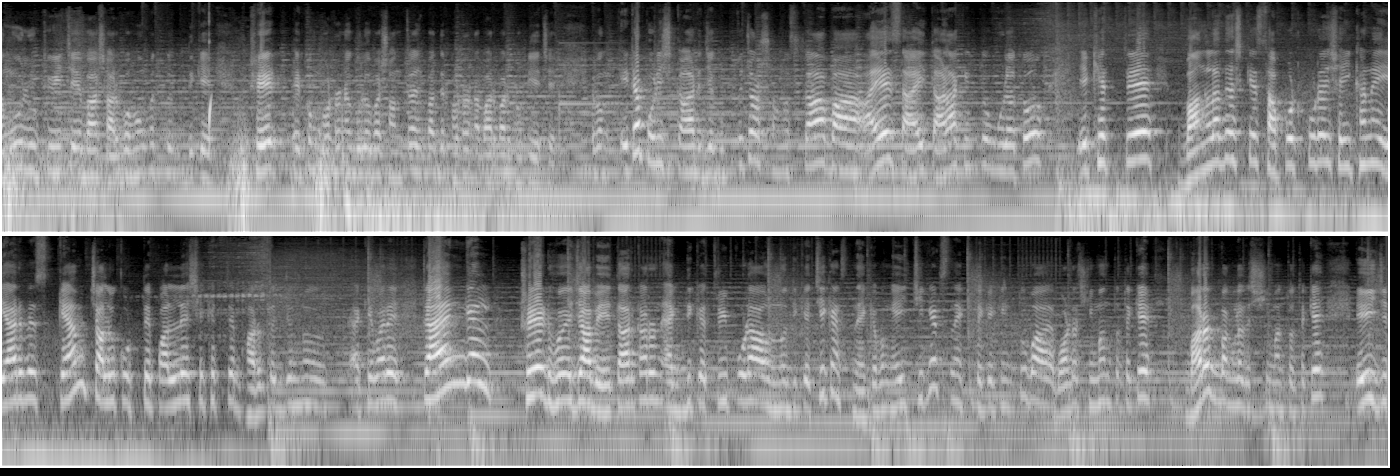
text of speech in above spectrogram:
আঙুল উঠিয়েছে বা সার্বভৌমত্বের দিকে থ্রেড এরকম ঘটনাগুলো বা সন্ত্রাসবাদের ঘটনা বারবার ঘটিয়েছে। এবং এটা পরিষ্কার যে গুপ্তচর সংস্থা বা আইএসআই, তারা কিন্তু মূলত এক্ষেত্রে বাংলাদেশকে সাপোর্ট করে সেইখানে এয়ারবেস ক্যাম্প চালু করতে পারলে সেক্ষেত্রে ভারতের জন্য একেবারে ট্রায়াঙ্গেল ট্রেড হয়ে যাবে, তার কারণ একদিকে ত্রিপুরা, অন্যদিকে চিকেন স্নেক এবং এই চিকেন স্নেক থেকে কিন্তু বা বর্ডার সীমান্ত থেকে, ভারত, বাংলাদেশ সীমান্ত থেকে এই যে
